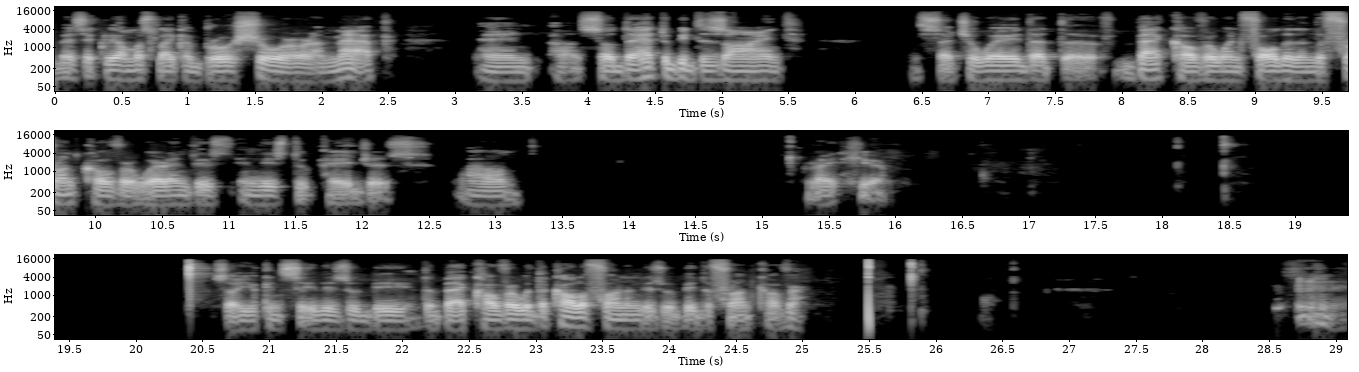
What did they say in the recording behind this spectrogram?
basically almost like a brochure or a map and uh, so they had to be designed in such a way that the back cover when folded and the front cover were in these in these two pages um, right here. So you can see this would be the back cover with the colophon and this would be the front cover.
